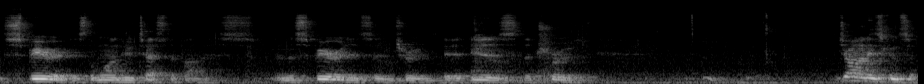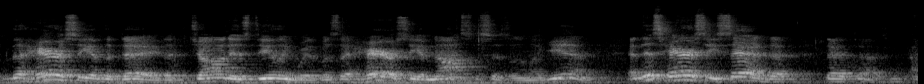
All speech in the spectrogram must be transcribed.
The Spirit is the one who testifies, and the Spirit is in truth. It is the truth. John is concerned. The heresy of the day that John is dealing with was the heresy of Gnosticism again. And this heresy said that, that uh,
